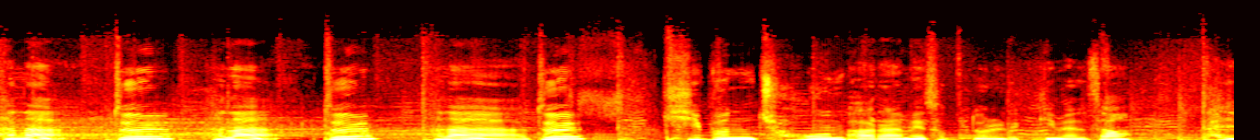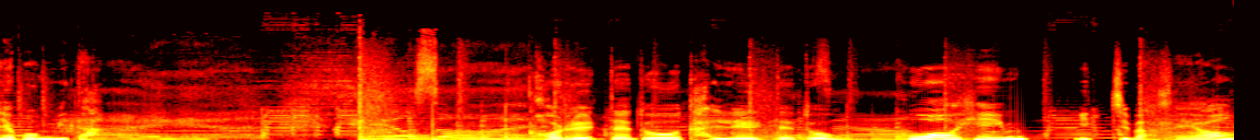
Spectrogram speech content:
하나, 둘, 하나, 둘, 하나, 둘. 기분 좋은 바람의 속도를 느끼면서 달려봅니다. 걸을 때도 달릴 때도 코어 힘 잊지 마세요.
